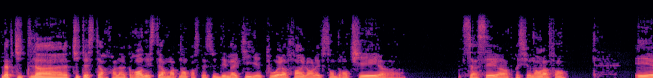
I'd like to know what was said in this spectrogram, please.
la petite, la, petite Esther, enfin la grande Esther maintenant, parce qu'elle se démaquille et tout à la fin, elle enlève son dentier. c'est assez impressionnant la fin. Et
